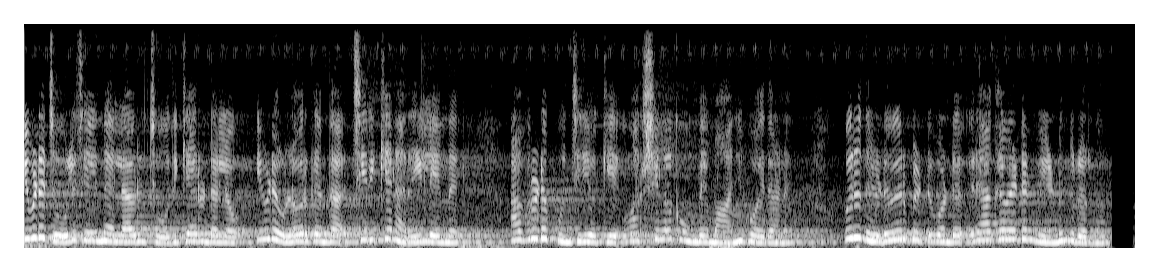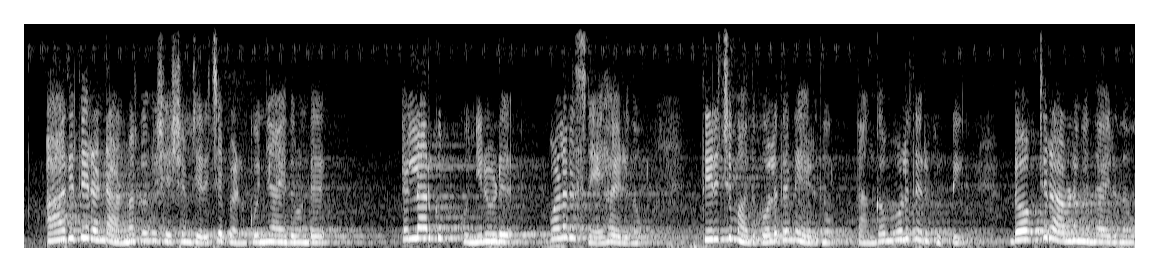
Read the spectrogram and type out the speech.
ഇവിടെ ജോലി ചെയ്യുന്ന എല്ലാവരും ചോദിക്കാറുണ്ടല്ലോ ഇവിടെ ഉള്ളവർക്ക് എന്താ ചിരിക്കാൻ അറിയില്ലെന്ന് അവരുടെ പുഞ്ചിരിയൊക്കെ വർഷങ്ങൾക്ക് മുമ്പേ മാഞ്ഞു പോയതാണ് ഒരു നെടുവീർപ്പിട്ടുകൊണ്ട് രാഘവേട്ടൻ വീണ്ടും തുടർന്നു. ആദ്യത്തെ രണ്ട് ആൺമക്കൾക്ക് ശേഷം ജനിച്ച പെൺകുഞ്ഞായതുകൊണ്ട് എല്ലാവർക്കും കുഞ്ഞിനോട് വളരെ സ്നേഹമായിരുന്നു. തിരിച്ചും അതുപോലെ തന്നെയായിരുന്നു. തങ്കം പോലത്തെ ഒരു കുട്ടി. ഡോക്ടർ ആവണമെന്നായിരുന്നു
